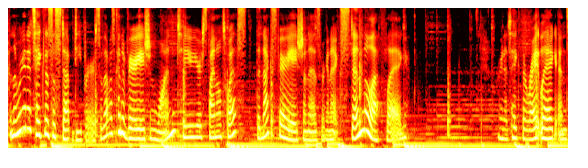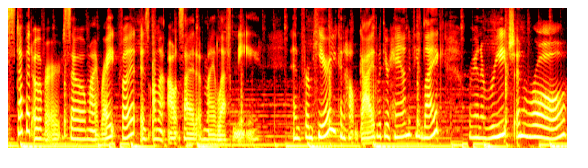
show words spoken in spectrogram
And then we're going to take this a step deeper. So that was kind of variation one to your spinal twist. The next variation is we're going to extend the left leg. We're going to take the right leg and step it over. So my right foot is on the outside of my left knee. And from here, you can help guide with your hand if you'd like. We're going to reach and roll,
